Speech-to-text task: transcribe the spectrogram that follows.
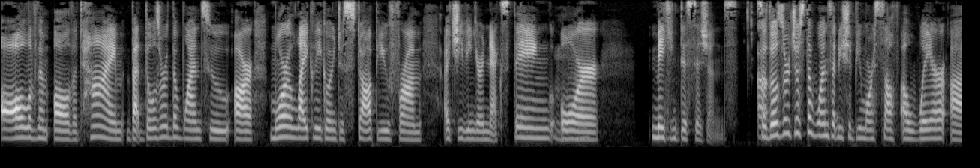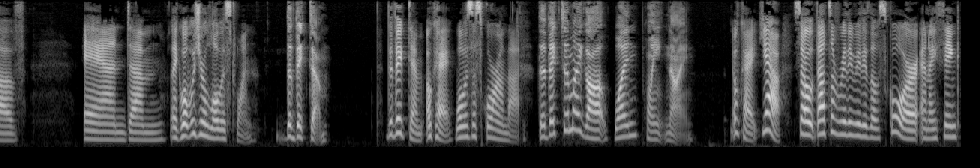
all of them all the time, but those are the ones who are more likely going to stop you from achieving your next thing mm-hmm. or making decisions. So those are just the ones that you should be more self-aware of. And um like what was your lowest one? The victim. The victim. Okay. What was the score on that? The victim I got 1.9. Okay, yeah. So that's a really, really low score. And I think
